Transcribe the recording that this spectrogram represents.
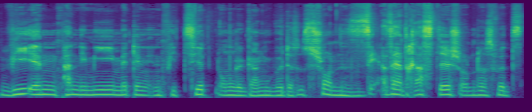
wie in Pandemie mit den Infizierten umgegangen wird, das ist schon sehr, sehr drastisch und das wird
